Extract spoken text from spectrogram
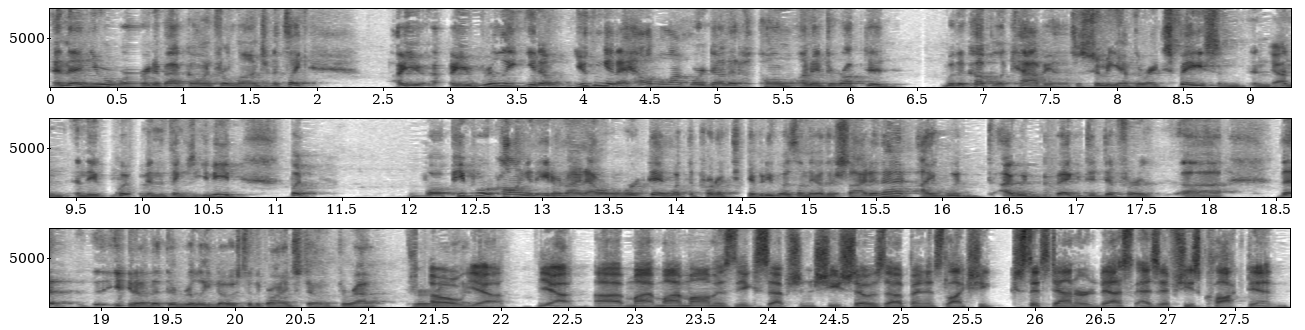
and then you were worried about going for lunch, and it's like are you are you really you know you can get a hell of a lot more done at home uninterrupted with a couple of caveats assuming you have the right space and and, yeah. and, and, the equipment and things that you need. But what people were calling an eight or nine hour workday and what the productivity was on the other side of that i would i would beg to differ uh, that you know that they're really nose to the grindstone throughout, throughout oh yeah. Yeah. Uh, my, my mom is the exception. She shows up and it's like she sits down at her desk as if she's clocked in.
